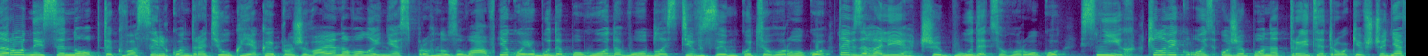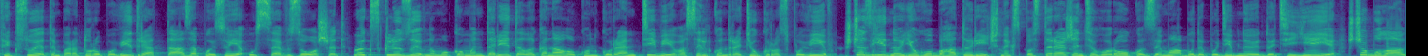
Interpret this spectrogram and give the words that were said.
Народний синоптик Василь Кондратюк, який проживає на Волині, спрогнозував, якою буде погода в області взимку цього року, та й взагалі чи буде цього року сніг. Чоловік ось уже понад 30 років щодня фіксує температуру повітря та записує усе в зошит. В ексклюзивному коментарі телеканалу Конкурент ТІВІ Василь Кондратюк розповів, що згідно його багаторічних спостережень цього року зима буде подібною до тієї, що була у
